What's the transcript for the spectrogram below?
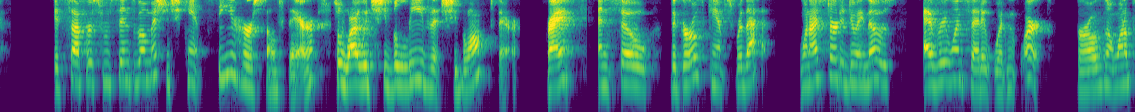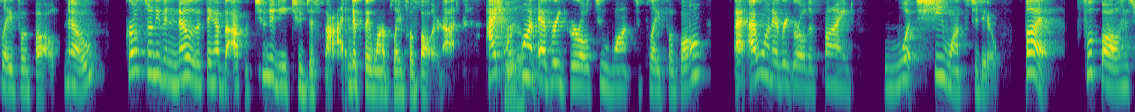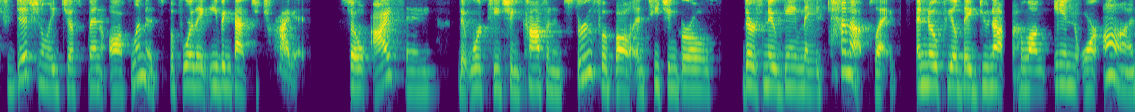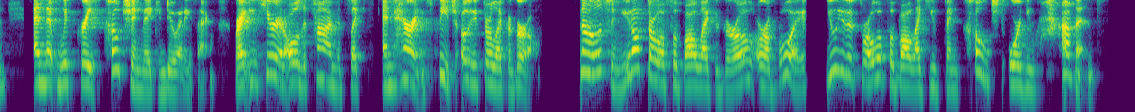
it suffers from sins of omission. She can't see herself there. So why would she believe that she belonged there? Right. And so the girls' camps were that when I started doing those, everyone said it wouldn't work. Girls don't want to play football. No, girls don't even know that they have the opportunity to decide if they want to play football or not. I True. don't want every girl to want to play football. I, I want every girl to find what she wants to do. But football has traditionally just been off limits before they even got to try it. So I say that we're teaching confidence through football and teaching girls there's no game they cannot play and no field they do not belong in or on and that with great coaching they can do anything right? You hear it all the time. It's like inherent in speech. Oh you throw like a girl. No listen you don't throw a football like a girl or a boy you either throw a football like you've been coached or you haven't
